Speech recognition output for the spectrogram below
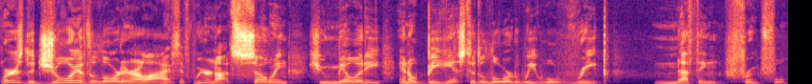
Where's the joy of the Lord in our lives? If we are not sowing humility and obedience to the Lord, we will reap nothing fruitful.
